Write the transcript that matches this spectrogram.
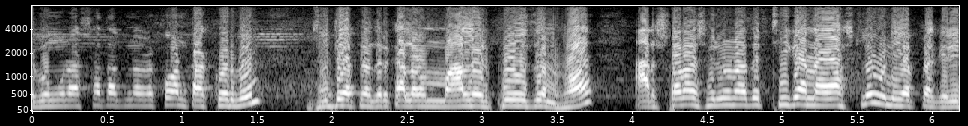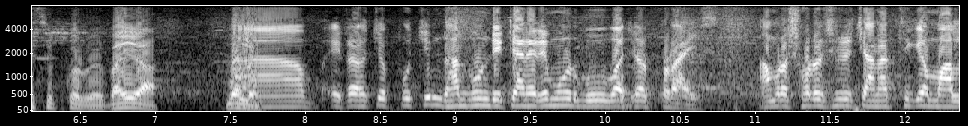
এবং ওনার সাথে আপনারা কন্ট্যাক্ট করবেন। যদি আপনাদের কালো মালের প্রয়োজন হয় আর সরাসরি ওনাদের ঠিকানায় আসলে উনি আপনাকে রিসিভ করবে। ভাইয়া এটা হচ্ছে পশ্চিম ধানমন্ডি ট্যানারি মোড় বউবাজার প্রাইস। আমরা সরাসরি চানার থেকে মাল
